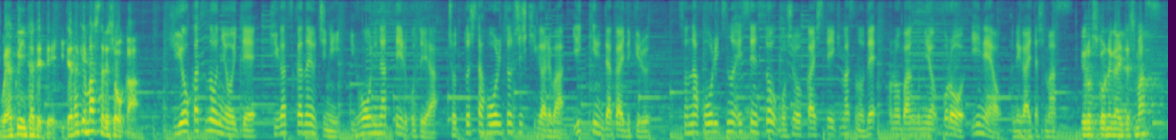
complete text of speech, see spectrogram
お役に立てていただけましたでしょうか？企業活動において気がつかないうちに違法になっていることやちょっとした法律の知識があれば一気に打開できるそんな法律のエッセンスをご紹介していきますのでこの番組をフォローいいねをお願いいたしますよろしくお願いいたします。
